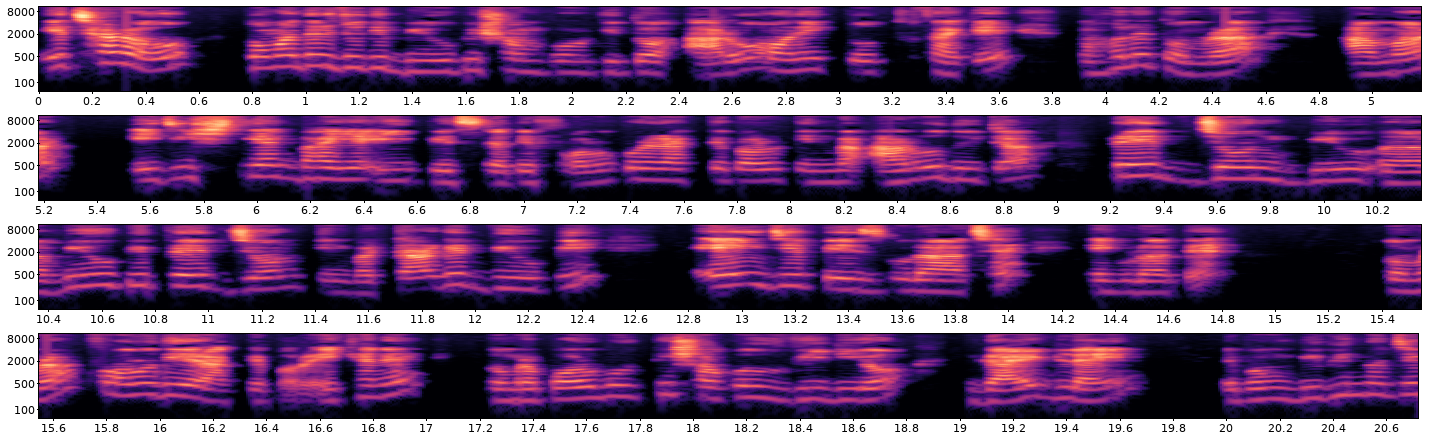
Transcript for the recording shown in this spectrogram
এছাড়াও তোমাদের যদি বিউপি সম্পর্কিত আরও অনেক তথ্য থাকে, তাহলে তোমরা আমার এই যে ইশতিয়াক ভাইয়া এই পেজটাতে ফলো করে রাখতে পারো, কিংবা আরও দুইটা prep zone BUP prep zone কিংবা টার্গেট বিউপি এই যে পেজগুলো আছে, এগুলাতে তোমরা ফলো দিয়ে রাখতে পারো। এখানে তোমরা পরবর্তী সকল ভিডিও গাইডলাইন এবং বিভিন্ন যে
